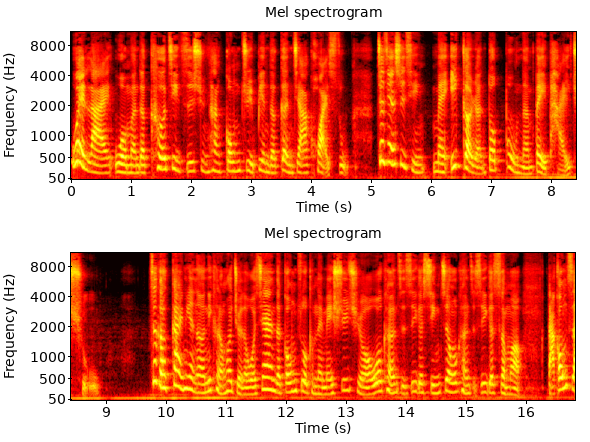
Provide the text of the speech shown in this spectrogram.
未来我们的科技资讯和工具变得更加快速，这件事情每一个人都不能被排除。这个概念呢，你可能会觉得我现在的工作可能也没需求，我可能只是一个行政，我可能只是一个什么打工仔，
